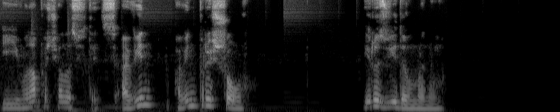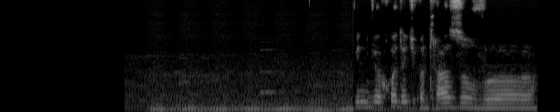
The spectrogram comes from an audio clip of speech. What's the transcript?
І вона почала світитися. А він, а він прийшов і розвідав мене. Він виходить одразу в.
